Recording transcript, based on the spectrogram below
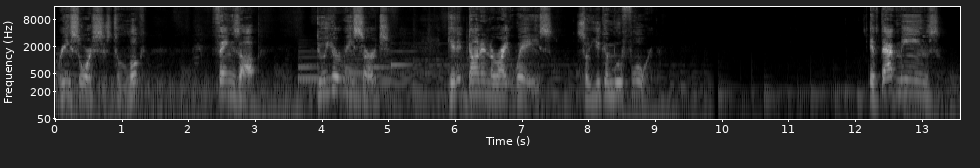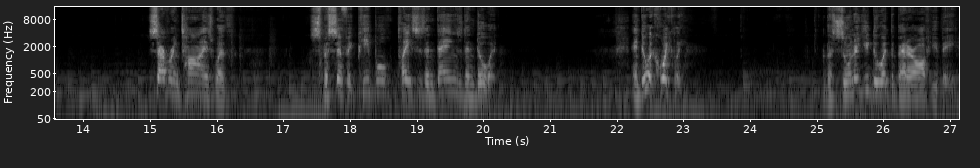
resources to look things up, do your research, get it done in the right ways so you can move forward. If that means severing ties with specific people, places, and things, then do it. And do it quickly. The sooner you do it, the better off you be.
